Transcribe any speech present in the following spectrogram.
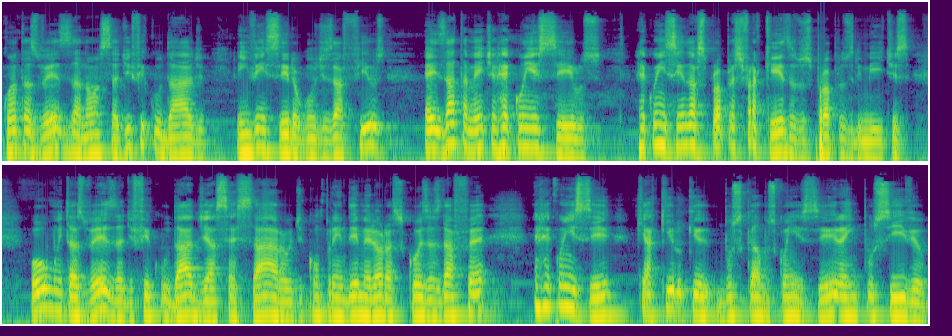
Quantas vezes a nossa dificuldade em vencer alguns desafios é exatamente reconhecê-los, reconhecendo as próprias fraquezas, os próprios limites, ou muitas vezes a dificuldade de acessar ou de compreender melhor as coisas da fé é reconhecer que aquilo que buscamos conhecer é impossível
